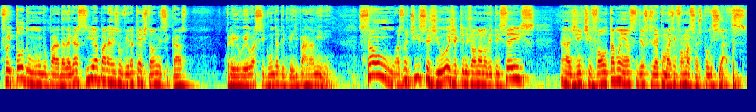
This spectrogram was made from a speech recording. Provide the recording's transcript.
Foi todo mundo para a delegacia para resolver a questão, nesse caso, creio eu, a segunda DP de Parnamirim. São as notícias de hoje aqui no Jornal 96. A gente volta amanhã, se Deus quiser, com mais informações policiais.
